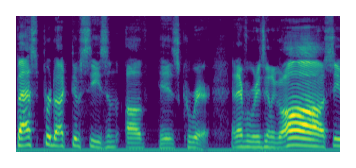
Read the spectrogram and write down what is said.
best productive season of his career. And everybody's going to go, oh, see,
